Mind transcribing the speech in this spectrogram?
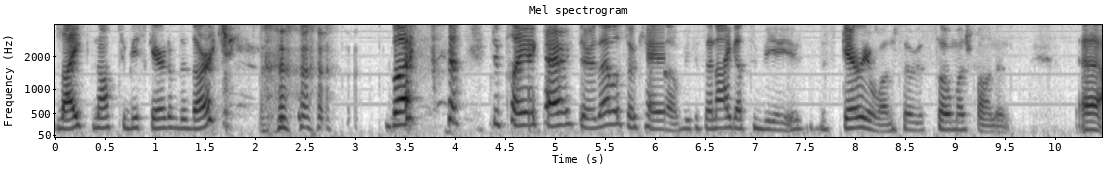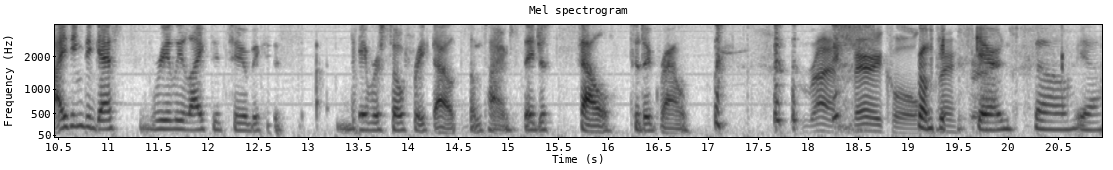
like not to be scared of the dark. but to play a character that was okay though because then I got to be the scary one, so it was so much fun. And uh, I think the guests really liked it too because they were so freaked out. Sometimes they just fell to the ground right, very cool. from Very- being scared. So yeah,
